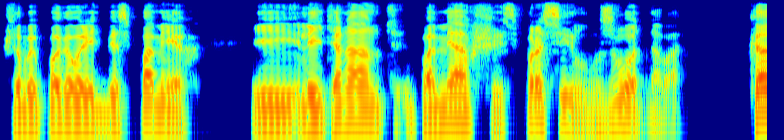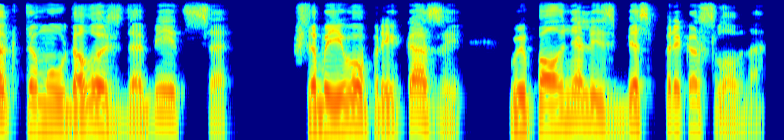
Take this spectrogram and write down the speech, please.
чтобы поговорить без помех, и лейтенант, помявшись, спросил взводного, как тому удалось добиться, чтобы его приказы выполнялись беспрекословно.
